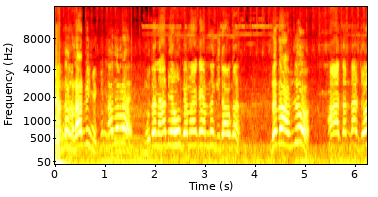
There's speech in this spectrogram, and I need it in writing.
એમ તો- ભલા આદમી મેકીને ના જવરાય હું તો ના બેહું કેમ કે એમને કીધા વગર. લે તો આવજો. હા તમ તાર જો.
